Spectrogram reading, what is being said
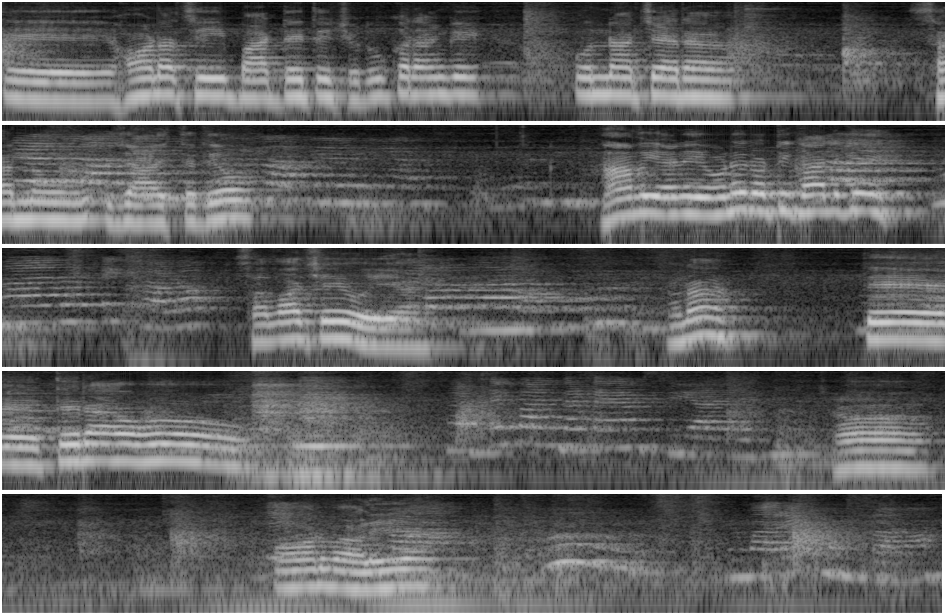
ਤੇ ਹੁਣ ਅਸੀਂ ਬਰਥਡੇ ਤੇ ਸ਼ੁਰੂ ਕਰਾਂਗੇ। ਉਹਨਾਂ ਚਿਰ ਸਾਨੂੰ ਇਜਾਜ਼ਤ ਦਿਓ। ਹਾਂ ਵੀ ਯਾਨੀ ਉਹਨੇ ਰੋਟੀ ਖਾ ਲਓ। ਸਵਾ ਛੇ ਹੋਏ ਆ। ਹਨਾ? ਤੇ ਤੇਰਾ ਉਹ ਸਾਢੇ ਪੰਜ ਦਾ ਟਾਈਮ ਸੀ ਆਏ ਹਾਂ ਆਉਣ ਵਾਲੇ ਆ। ਫੋਨ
